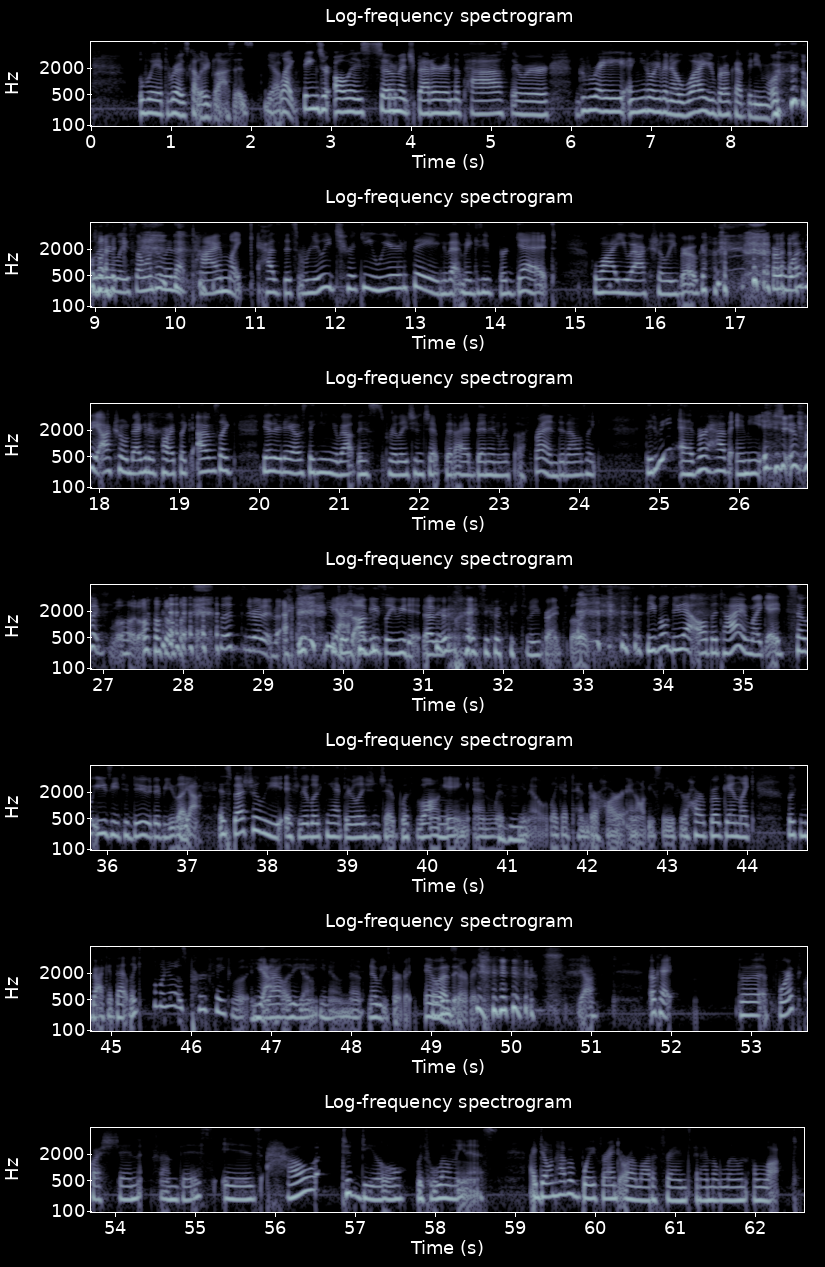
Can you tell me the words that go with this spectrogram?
with rose colored glasses. Yeah. Like things are always so much better in the past. They were great and you don't even know why you broke up anymore. Like, literally, someone told me that time like has this really tricky, weird thing that makes you forget why you actually broke up or what the actual negative parts like i was like the other day i was thinking about this relationship that i had been in with a friend and i was like did we ever have any issues? Like well, hold on hold on. Let's run it back. Because obviously we did otherwise we would still be friends. But like people do that all the time. Like it's so easy to do to be like Yeah. especially if you're looking at the relationship with longing and with mm-hmm. you know like a tender heart. And obviously if you're heartbroken like looking back at that like oh my god it was perfect. Well in Yeah, reality yeah. you know no nobody's perfect. It nobody's wasn't. perfect. Yeah. Okay the fourth question from this is how to deal with loneliness i don't have a boyfriend or a lot of friends and i'm alone a lot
